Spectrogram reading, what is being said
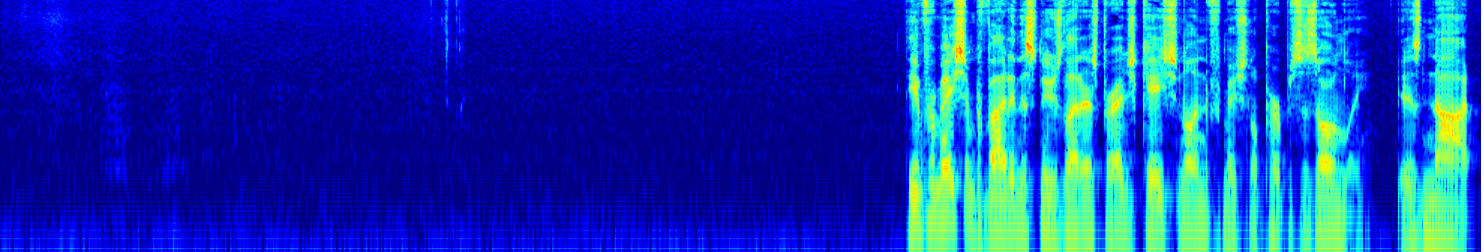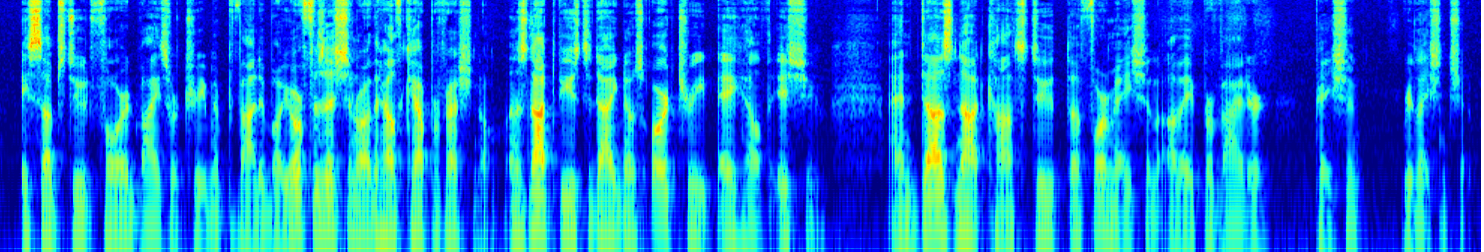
The information provided in this newsletter is for educational and informational purposes only. It is not a substitute for advice or treatment provided by your physician or other healthcare professional, and is not to be used to diagnose or treat a health issue, and does not constitute the formation of a provider patient relationship.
